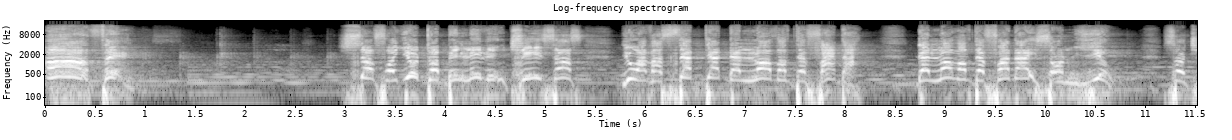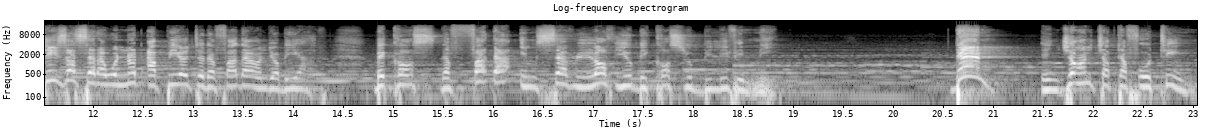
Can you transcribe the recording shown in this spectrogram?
All things. So for you to believe in Jesus, you have accepted the love of the Father. The love of the Father is on you. So Jesus said, I will not appeal to the Father on your behalf because the Father himself loved you because you believe in me. Then in John chapter 14,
